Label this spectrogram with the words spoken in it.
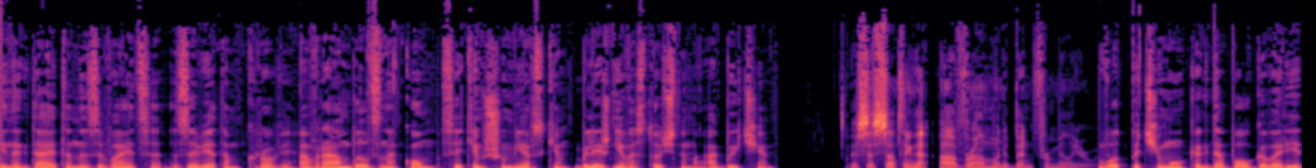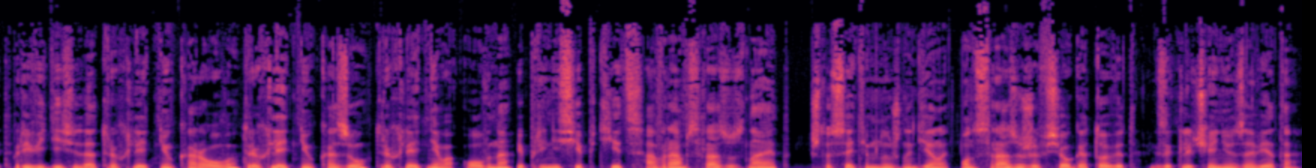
Иногда это называется заветом крови. Авраам был знаком с этим шумерским ближневосточным обычаем. Вот почему, когда Бог говорит, приведи сюда трехлетнюю корову, трехлетнюю козу, трехлетнего овна и принеси птиц, Авраам сразу знает, что с этим нужно делать. Он сразу же все готовит к заключению завета,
